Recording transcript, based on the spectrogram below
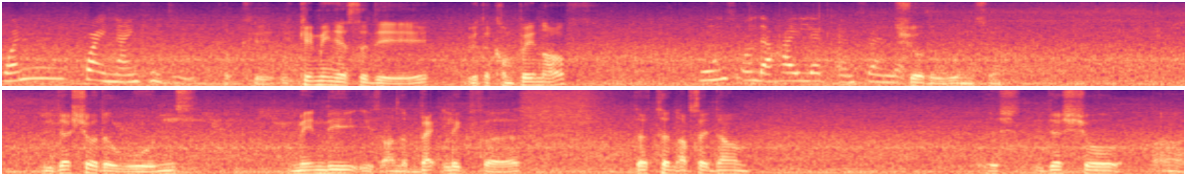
1.9 kg. Okay, it came in yesterday with a complaint of Wounds on the high leg and front legs. show the wounds. Yeah. You just show the wounds. Mainly is on the back leg first. Just turn upside down. You just show uh,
